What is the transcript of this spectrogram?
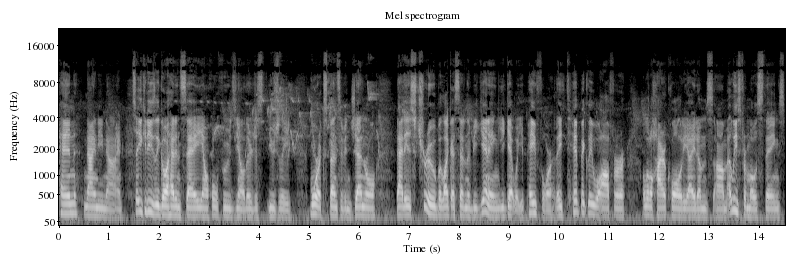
10.99. So you could easily go ahead and say, you know, Whole Foods, you know, they're just usually more expensive in general. That is true, but like I said in the beginning, you get what you pay for. They typically will offer a little higher quality items, um, at least for most things.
